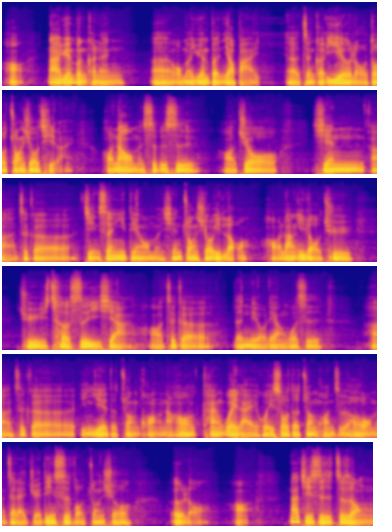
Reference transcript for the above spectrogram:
好，那原本可能呃，我们原本要把呃整个一二楼都装修起来，好，那我们是不是哦就先啊这个谨慎一点，我们先装修一楼，好，让一楼去去测试一下哦这个人流量或是啊这个营业的状况，然后看未来回收的状况之后，我们再来决定是否装修二楼，好。那其实这种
